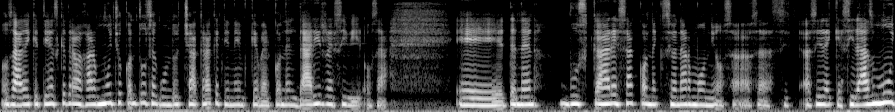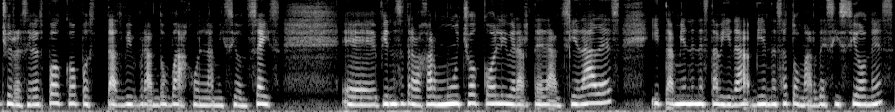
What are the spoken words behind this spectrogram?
O sea de que tienes que trabajar mucho con tu segundo chakra que tiene que ver con el dar y recibir. O sea eh, tener buscar esa conexión armoniosa. O sea así, de que si das mucho y recibes poco pues estás vibrando bajo en la misión 6 eh, vienes a trabajar mucho con liberarte de ansiedades y también en esta vida vienes a tomar decisiones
